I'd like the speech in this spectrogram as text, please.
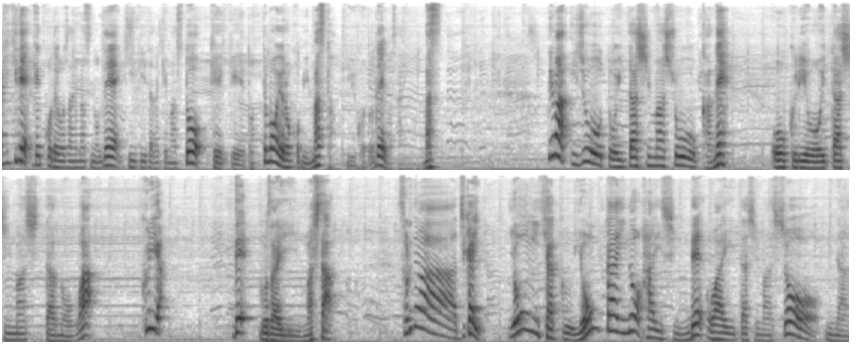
聞きで結構でございますので、聞いていただけますと、経験とっても喜びますということでございます。では、以上といたしましょうかね。お送りをいたしましたのは、クリアでございました。それでは、次回、404回の配信でお会いいたしましょう。皆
